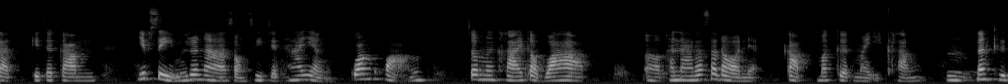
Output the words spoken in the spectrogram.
จัดกิจกรรม 24 มิถุนา 2475 อย่างกว้างขวาง จนมันคล้ายกับว่าคณะรัษฎรเนี่ยกลับมาเกิดใหม่อีกครั้ง นั่นคือ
